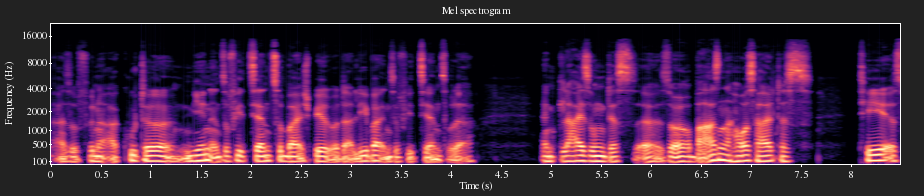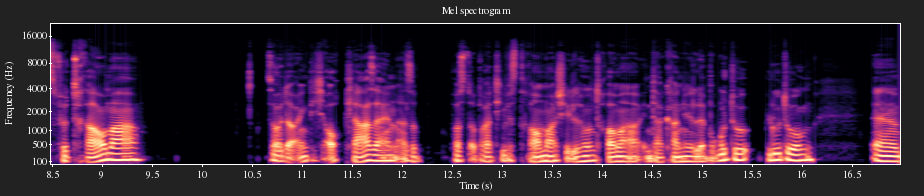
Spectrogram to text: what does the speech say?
also für eine akute Niereninsuffizienz zum Beispiel oder Leberinsuffizienz oder Entgleisung des äh, Säurebasenhaushaltes. T ist für Trauma, sollte eigentlich auch klar sein, also postoperatives Trauma, Schädelhirntrauma, intrakranielle Blutung. Äh,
